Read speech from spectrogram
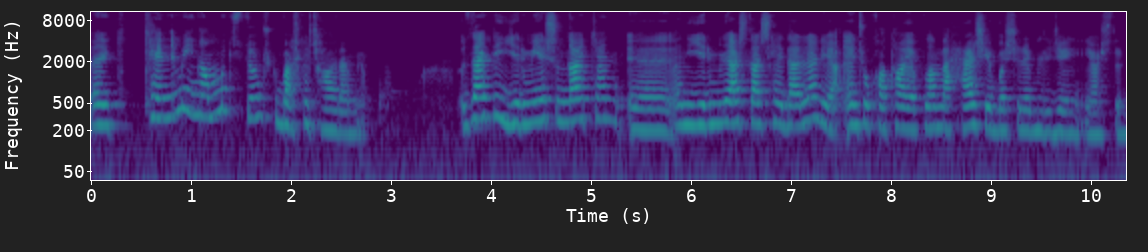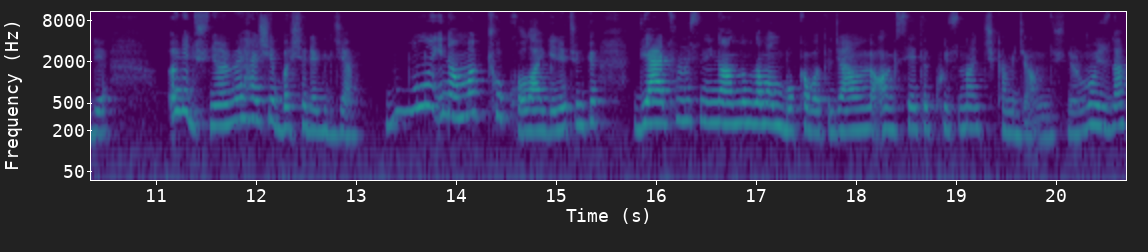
Yani kendime inanmak istiyorum çünkü başka çarem yok. Özellikle 20 yaşındayken e, hani 20'li yaşlar şey derler ya en çok hata yapılan ve her şeyi başarabileceğin yaştır diye. Öyle düşünüyorum ve her şeyi başarabileceğim. Bu- Buna inanmak çok kolay geliyor. Çünkü diğer türlüsüne inandığım zaman boka batacağım ve anksiyete kuyusundan çıkamayacağımı düşünüyorum. O yüzden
